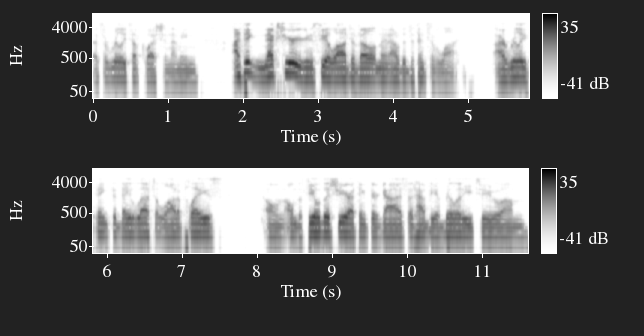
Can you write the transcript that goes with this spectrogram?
That's a really tough question. I mean, I think next year you're going to see a lot of development out of the defensive line. I really think that they left a lot of plays on on the field this year. I think they're guys that have the ability to um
